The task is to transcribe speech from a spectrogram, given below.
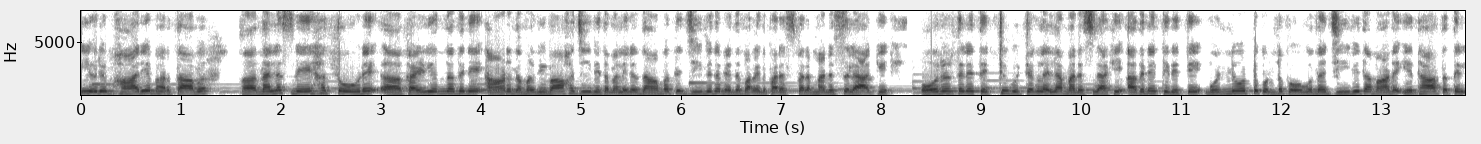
ഈ ഒരു ഭാര്യ ഭർത്താവ് നല്ല സ്നേഹത്തോടെ കഴിയുന്നതിനെ ആണ് നമ്മൾ വിവാഹ ജീവിതം അല്ലെങ്കിൽ ദാമ്പത്യ ജീവിതം എന്ന് പറയുന്നത്. പരസ്പരം മനസ്സിലാക്കി ഓരോരുത്തരുടെ തെറ്റുകുറ്റങ്ങളെല്ലാം മനസ്സിലാക്കി അതിനെ തിരുത്തി മുന്നോട്ട് കൊണ്ടുപോകുന്ന ജീവിതമാണ് യഥാർത്ഥത്തിൽ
